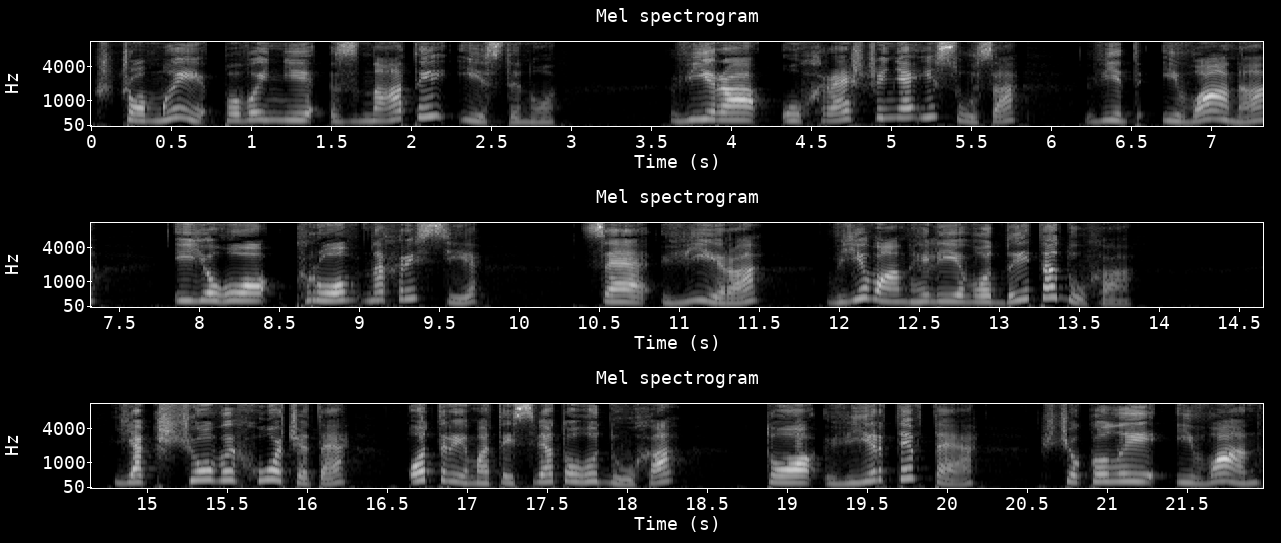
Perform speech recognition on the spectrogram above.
що ми повинні знати істину. Віра у хрещення Ісуса від Івана і Його кров на Христі це віра в Євангелії води та духа. Якщо ви хочете отримати Святого Духа, то вірте в те, що коли Іван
